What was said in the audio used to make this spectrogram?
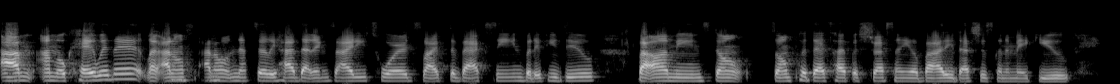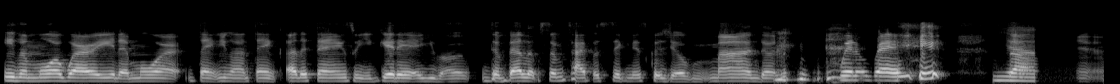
I'm I'm okay with it. Like I don't I mm-hmm. don't necessarily have that anxiety towards like the vaccine, but if you do, by all means don't don't put that type of stress on your body. That's just gonna make you even more worried and more think you're gonna think other things when you get it and you're gonna develop some type of sickness because your mind done went away. yeah. So, yeah.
